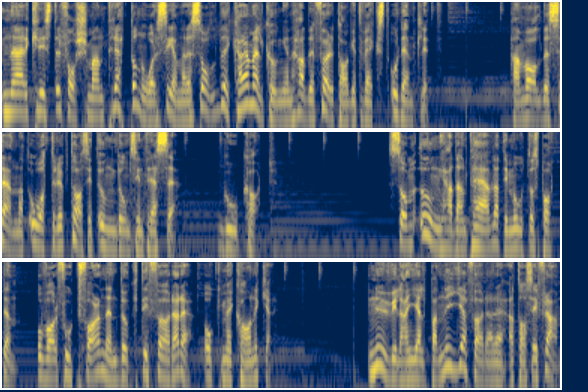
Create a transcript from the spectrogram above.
När Christer Forsman 13 år senare sålde Karamellkungen hade företaget växt ordentligt. Han valde sen att återuppta sitt ungdomsintresse, go-kart. Som ung hade han tävlat i motorsporten och var fortfarande en duktig förare och mekaniker. Nu vill han hjälpa nya förare att ta sig fram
